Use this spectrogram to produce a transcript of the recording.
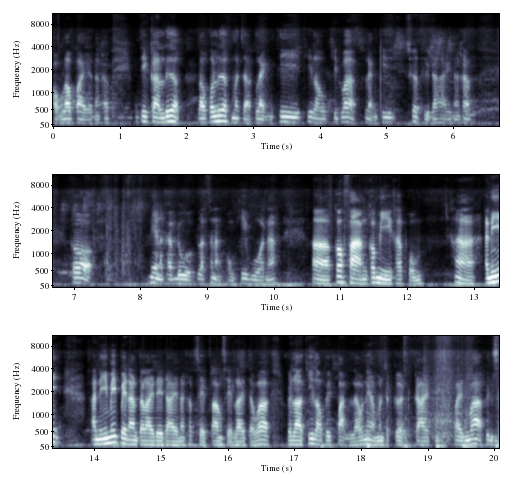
ของเราไปนะครับ วิธีการเลือกเราก็เลือกมาจากแหล่งที่ที่เราคิดว่าแหล่งที่เชื่อถือได้นะครับ ก็เนี่ยนะครับดูลักษณะของขี้วัวนะอ่าก็ฟางก็มีครับผมอ่าอันนี้อันนี้ไม่เป็นอันตรายใด ๆ นะครับ เศษฟางเศษอะไรแต่ว่าเวลาที่เราไปปั่นแล้วเนี่ยมันจะเกิดกลายเป็นว่าเป็นเศ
